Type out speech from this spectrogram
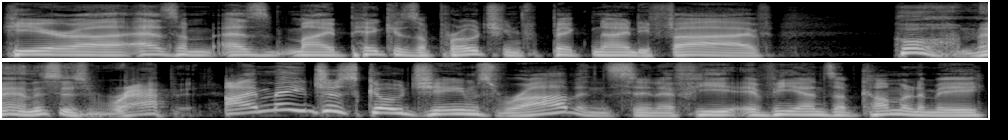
here uh, as I'm, as my pick is approaching for pick 95. Oh man, this is rapid. I may just go James Robinson if he if he ends up coming to me.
